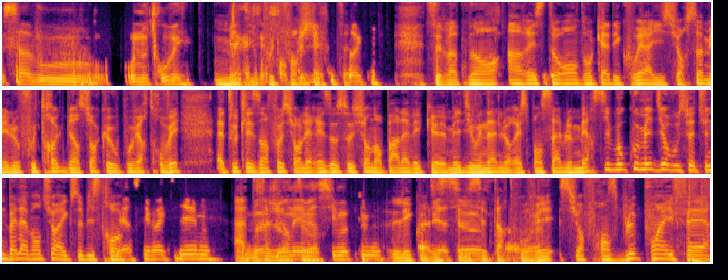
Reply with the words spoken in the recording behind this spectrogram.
ça vous, vous nous trouvez. C'est maintenant un restaurant donc à découvrir à Y-sur-Somme et le food truck bien sûr que vous pouvez retrouver euh, toutes les infos sur les réseaux sociaux. On en parle avec euh, Mehdi Ounan, le responsable. Merci beaucoup Mehdi, on vous souhaite une belle aventure avec ce bistrot. Merci Maxime. À Bonne très journée, bientôt. merci beaucoup. L'écoute d'ici, c'est à retrouver sur francebleu.fr.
